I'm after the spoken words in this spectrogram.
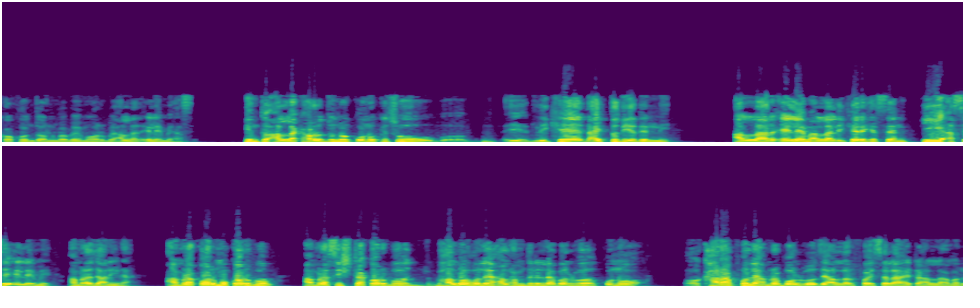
কখন জন্মাবে, মরবে, আল্লাহর এলেমে আছে। কিন্তু আল্লাহ কারোর জন্য কোনো কিছু লিখে দায়িত্ব দিয়ে দেননি। আল্লাহর এলেম আল্লাহ লিখে রেখেছেন, কি আছে এলেমে, আমরা জানি না। আমরা কর্ম করব আমরা চেষ্টা করব, ভালো হলে আলহামদুলিল্লাহ বলব, কোনো খারাপ হলে আমরা বলব যে আল্লাহর ফয়সালা, এটা আল্লাহ আমার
